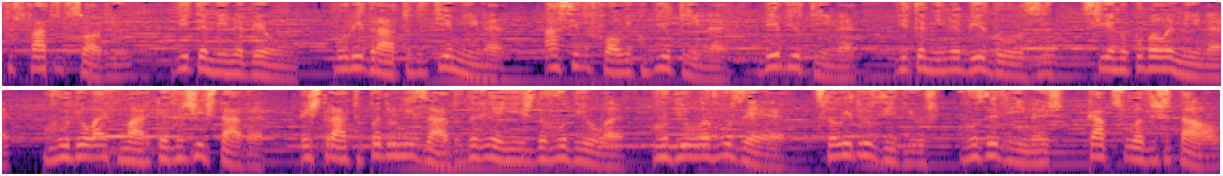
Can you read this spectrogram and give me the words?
fosfato de sódio, vitamina B1, cloridrato de tiamina, ácido fólico biotina, D-biotina, vitamina B12, cianocobalamina, Rhodiolife marca registada, extrato padronizado de raiz de rodiola, rodiola rosea, salidrosídeos, rosavinas, cápsula vegetal,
